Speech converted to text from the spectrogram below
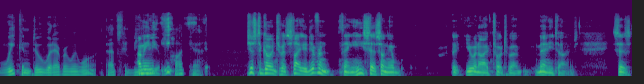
we can do whatever we want. That's the beauty I mean, of he- podcast. just to go into a slightly different thing, he says something that you and I have talked about many times. He says,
